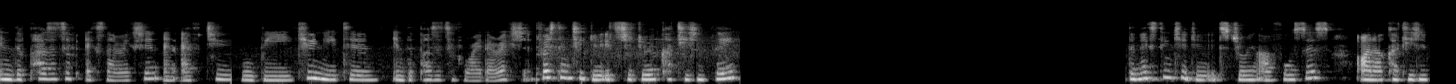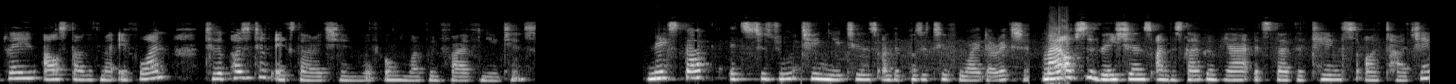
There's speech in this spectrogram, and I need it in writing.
in the positive x direction and F2 will be 2 Newton in the positive y direction. The first thing to do is to draw a Cartesian plane. The next thing to do is drawing our forces on our Cartesian plane. I'll start with my F1 to the positive x direction with only 1.5 newtons. Next up, it's to draw 2 newtons on the positive y direction. My observations on this diagram here is that the tails are touching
